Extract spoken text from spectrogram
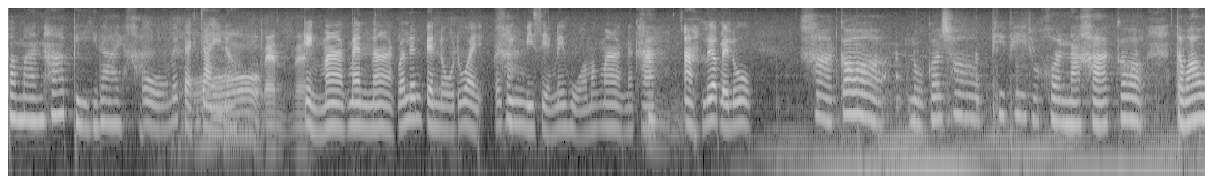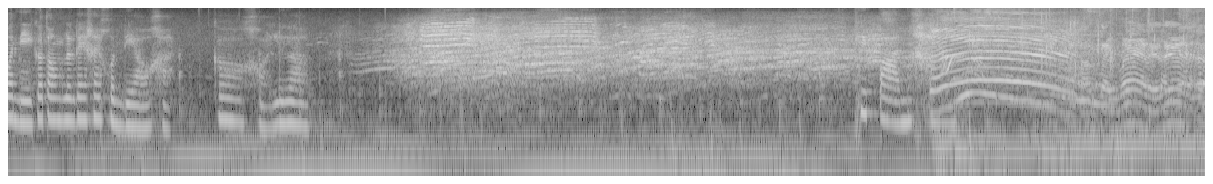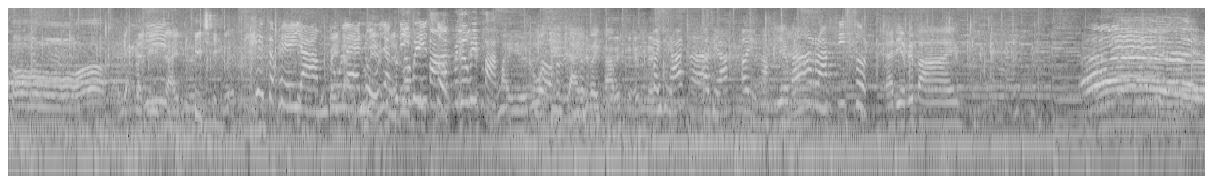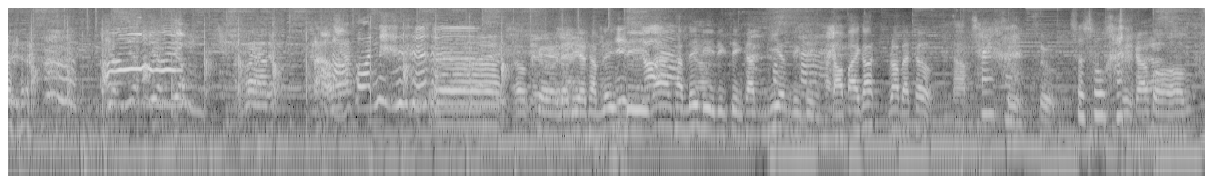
ประมาณ 5 ปีได้ค่ะ โอ้ไม่แปลกใจเนอะโอ้แม่นแม่น เก่งมากแม่นมากแล้วเล่นเปียโนด้วย ก็ยิ่งมีเสียงในหัวมากๆนะคะ อืม อะเลือกเลยลูก ค่ะก็หนูก็ชอบพี่ๆทุกคนนะคะ ก็แต่ว่าวันนี้ก็ต้องเลือกได้แค่คนเดียวค่ะ ก็ขอเลือก พี่ปานค่ะ อยากจะดีใจด้วยจริงเลย พี่จะพยายามดูแลหนูอย่างดีที่สุดไม่เรื่องพี่ปังไปร่วมดีใจด้วยครับ ไปสิคะเอาสิคะเอาอีกอะน่ารักที่สุดนาเดียบ๊ายบายสองคนโอเคนาเดียทำได้ดีมากทำได้ดีจริง ๆ ครับ เยี่ยมจริง ๆ ต่อไปก็รอบแบทเทิลครับ ใช่ค่ะ สู้สู้ๆค่ะๆครับผมส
